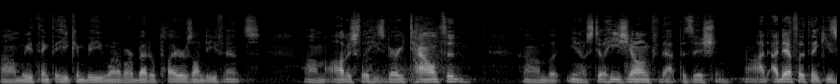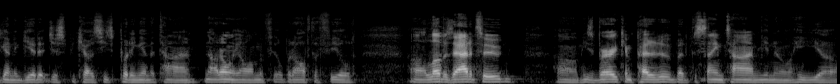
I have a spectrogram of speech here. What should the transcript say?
Um, we think that he can be one of our better players on defense. Um, obviously, he's very talented. Um, but you know, still he's young for that position. Uh, I, I, definitely think he's going to get it just because he's putting in the time, not only on the field but off the field. Uh, love his attitude. Um, he's very competitive, but at the same time, you know, he uh,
